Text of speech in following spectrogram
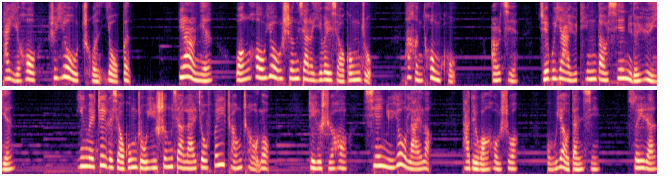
她以后。是又蠢又笨。第二年，王后又生下了一位小公主，她很痛苦，而且绝不亚于听到仙女的预言。因为这个小公主一生下来就非常丑陋。这个时候，仙女又来了，她对王后说：“不要担心，虽然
